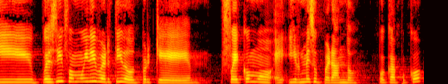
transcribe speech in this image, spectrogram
Y pues sí, fue muy divertido porque fue como eh, irme superando poco a poco.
